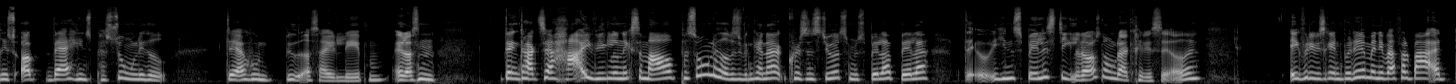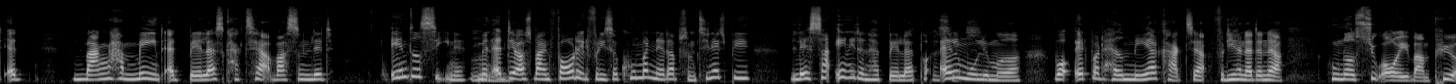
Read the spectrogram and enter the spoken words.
rise op, hvad er hendes personlighed, det er, at hun bider sig i læben. Eller sådan, den karakter har i virkeligheden ikke så meget personlighed. Hvis vi kender Kristen Stewart, som spiller Bella, det, hendes spillestil er der også nogen, der har kritiseret. Ikke? ikke fordi vi skal ind på det, men i hvert fald bare, at, at mange har ment, at Bellas karakter var sådan lidt intetsigende, mm. men at det også var en fordel, fordi så kunne man netop som teenagepige læse sig ind i den her Bella på. Præcis. alle mulige måder, hvor Edward havde mere karakter, fordi han er den der 107-årige vampyr,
